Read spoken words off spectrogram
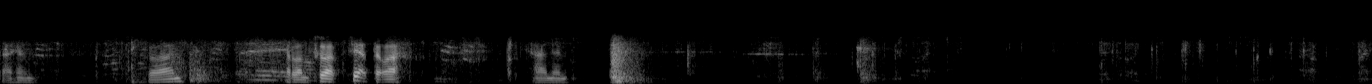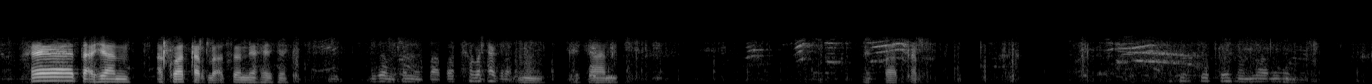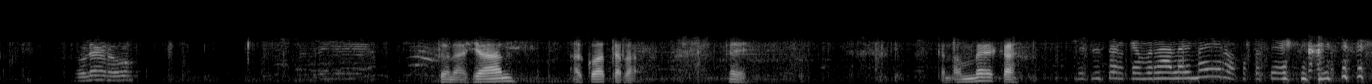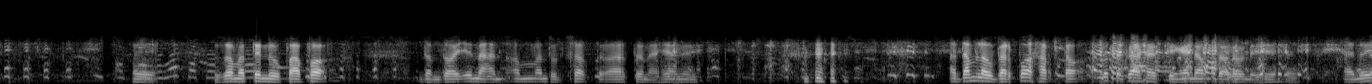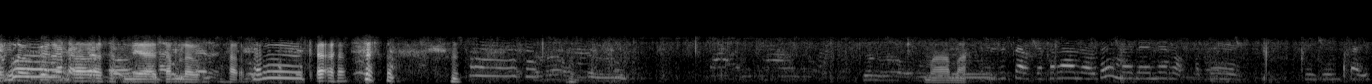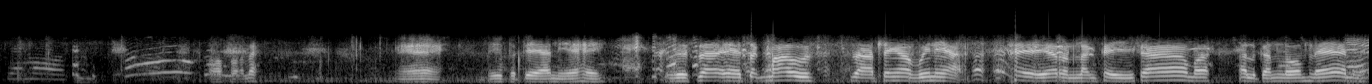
ตาเห็นก่อนรันชวกเจ๊ะตัวฮะนั่นเฮ้ตาเห็น aqua ตลอดส่วนเนี่ยเฮ้ยอืมอีกอันอีกอัน Olha, garoto. Nak hian aku atar lah. He. Kan om ka. Digital camera lai mai ro kapate. Hey, zama tenu papo. Dam doi ina an om an rut sak tu a tu na hian ni. Adam lau berpo har to. Lu ta ka ha tinga nam to lo ni. Anu ni adam lau har. มามาออกเลยเอ้ไอ้ประเทศนี้เฮ้ยดูซะเอ๊ะตักมาสสาทิงอ่ะวุ้ยเนี่ยเฮ้ยยารนหลังไทยซะมาอลกันลมแล้วนี่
